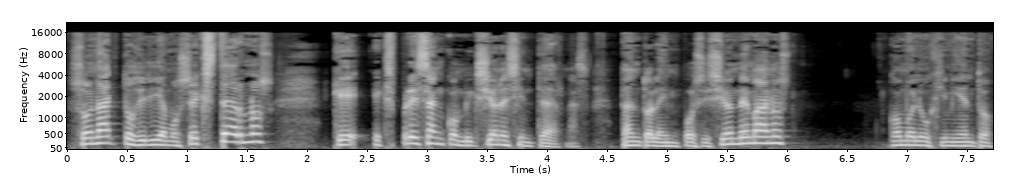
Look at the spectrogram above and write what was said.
Son actos, diríamos, externos que expresan convicciones internas, tanto la imposición de manos como el ungimiento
